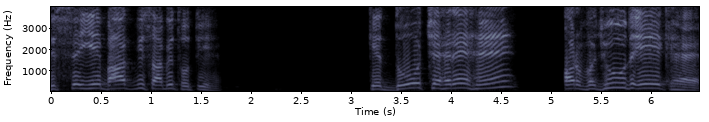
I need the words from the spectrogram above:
جس سے یہ بات بھی ثابت ہوتی ہے کہ دو چہرے ہیں اور وجود ایک ہے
